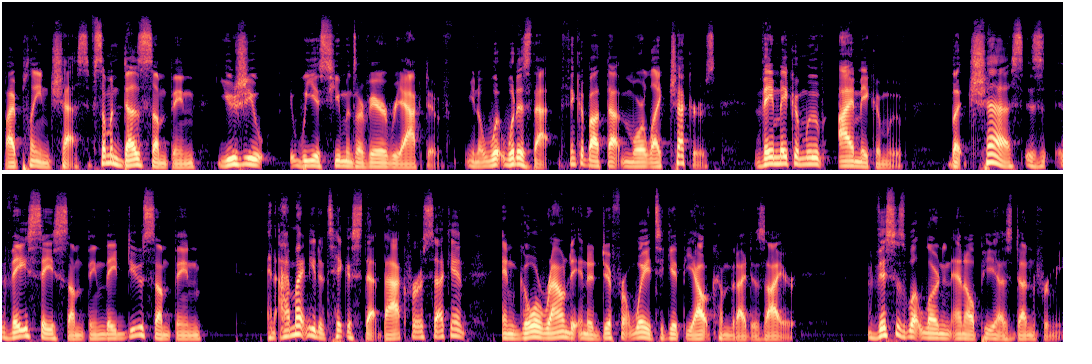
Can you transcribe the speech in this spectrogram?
by playing chess. If someone does something, usually we as humans are very reactive. You know, what, what is that? Think about that more like checkers. They make a move, I make a move. But chess is they say something, they do something, and I might need to take a step back for a second and go around it in a different way to get the outcome that I desire. This is what learning NLP has done for me.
